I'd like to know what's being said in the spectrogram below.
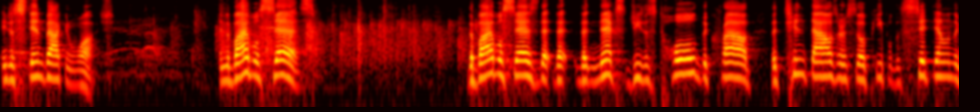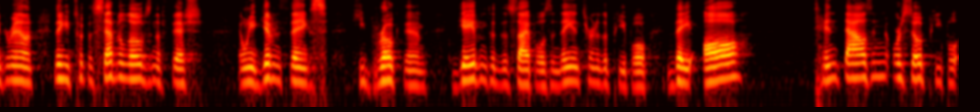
and just stand back and watch. And the Bible says, the Bible says that, that, that next Jesus told the crowd, the 10,000 or so people, to sit down on the ground. Then he took the seven loaves and the fish, and when he had given thanks, he broke them, gave them to the disciples, and they in turn to the people. They all, 10,000 or so people,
